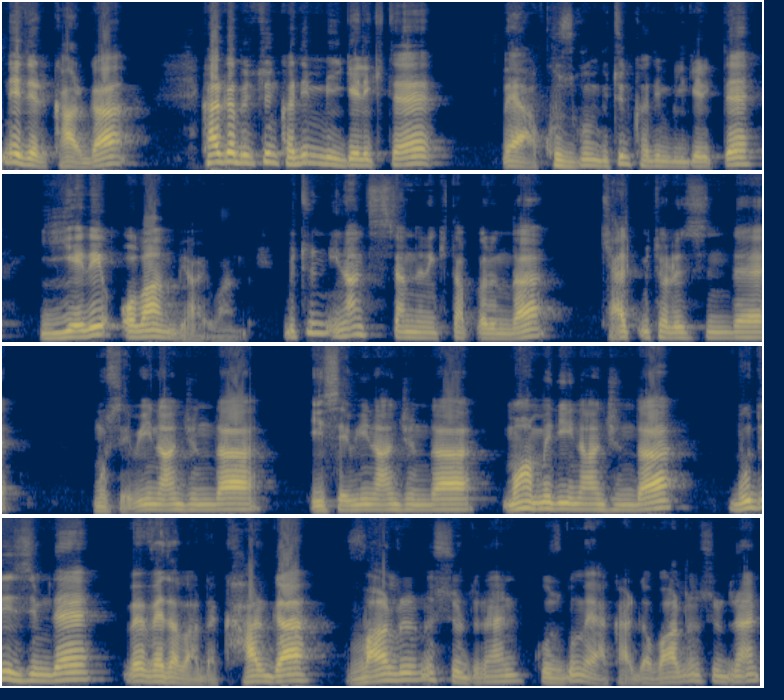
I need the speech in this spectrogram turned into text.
Nedir karga? Karga bütün kadim bilgelikte veya kuzgun bütün kadim bilgelikte yeri olan bir hayvandır. Bütün inanç sistemlerinin kitaplarında, Kelt mitolojisinde, Musevi inancında, İsevi inancında, Muhammedi inancında, Budizm'de ve Vedalarda karga varlığını sürdüren, kuzgun veya karga varlığını sürdüren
